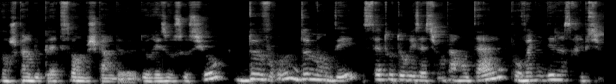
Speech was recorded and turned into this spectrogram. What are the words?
quand je parle de plateformes, je parle de, réseaux sociaux, devront demander cette autorisation parentale pour valider l'inscription.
